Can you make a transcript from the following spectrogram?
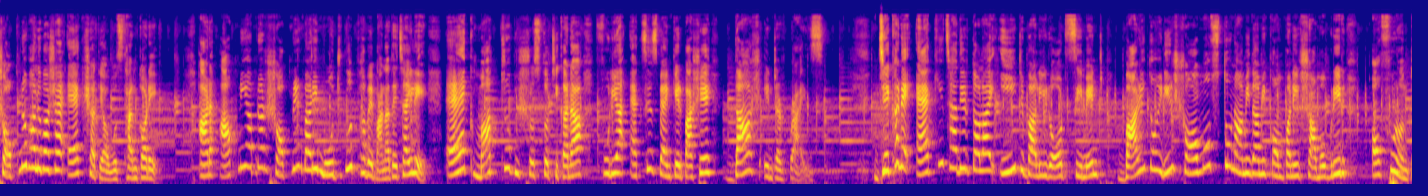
স্বপ্ন ভালোবাসা একসাথে অবস্থান করে। আর আপনি আপনার স্বপ্নের বাড়ি মজবুতভাবে বানাতে চাইলে একমাত্র বিশ্বস্ত ঠিকানা ফুলিয়া অ্যাক্সিস ব্যাংকের পাশে দাস এন্টারপ্রাইজ। যেখানে একই ছাদের তলায় ইট, বালি, রড, সিমেন্ট, বাড়ি তৈরির সমস্ত নামি দামি কোম্পানির সামগ্রীর অফুরন্ত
